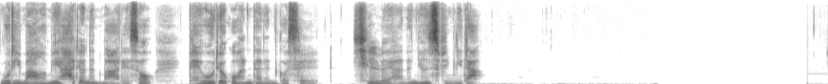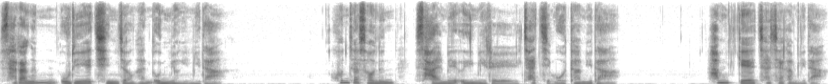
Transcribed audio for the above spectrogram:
우리 마음이 하려는 말에서 배우려고 한다는 것을 신뢰하는 연습입니다. 사랑은 우리의 진정한 운명입니다. 혼자서는 삶의 의미를 찾지 못합니다. 함께 찾아갑니다.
